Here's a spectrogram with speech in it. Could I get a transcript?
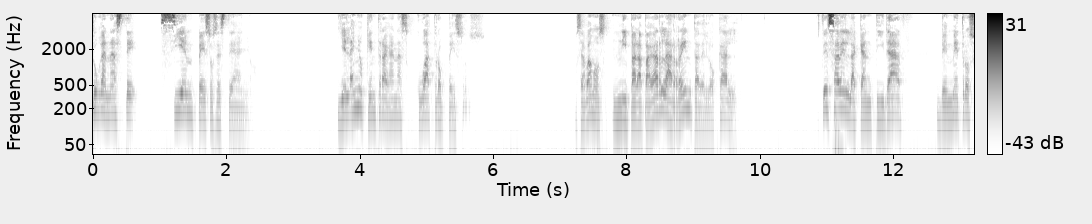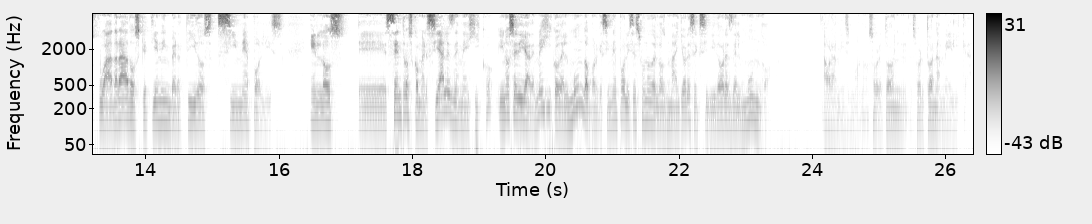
tú ganaste 100 pesos este año y el año que entra ganas 4 pesos. O sea, vamos, ni para pagar la renta del local. Ustedes saben la cantidad de metros cuadrados que tiene invertidos Cinépolis en los eh, centros comerciales de México, y no se diga de México, del mundo, porque Cinépolis es uno de los mayores exhibidores del mundo ahora mismo, ¿no? sobre, todo en, sobre todo en América.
